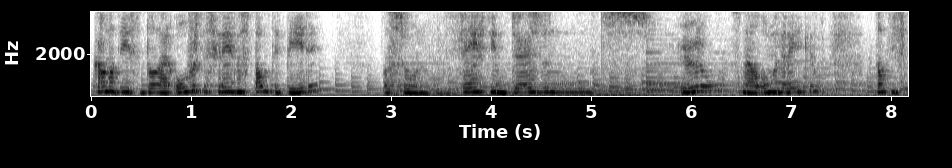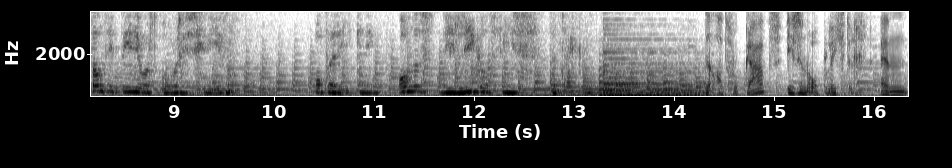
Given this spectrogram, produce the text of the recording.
Canadese dollar over te schrijven, stand TPD. Dat is zo'n 15.000 euro, snel omgerekend, dat die stand TPD wordt overgeschreven op een rekening, om dus die legal fees te dekken. De advocaat is een oplichter en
